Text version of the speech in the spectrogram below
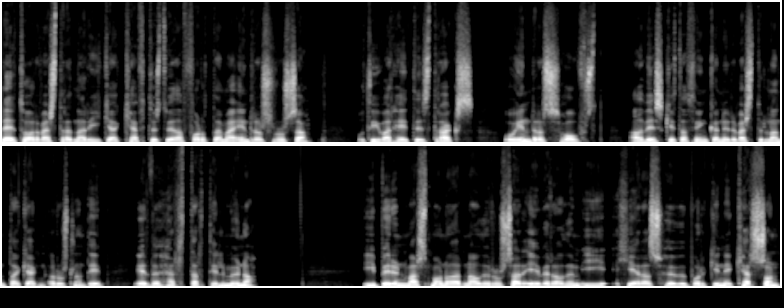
Leðtóar vestræðnaríkja keftust við að fordæma innrás rúsa og því var heitið strax og innrás hófst að viðskipta þinganir vesturlanda gegn Rúslandi erðu hertar til muna. Í byrjun marsmánaðar náðu rússar yfiráðum í hérashöfuborginni Kersson,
